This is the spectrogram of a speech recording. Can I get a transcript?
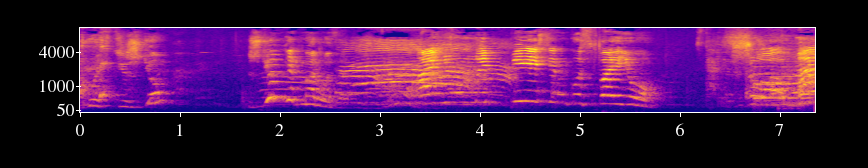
В гости ждем. Ждем Дед Мороза? О нем мы песенку споем. Шел мороз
